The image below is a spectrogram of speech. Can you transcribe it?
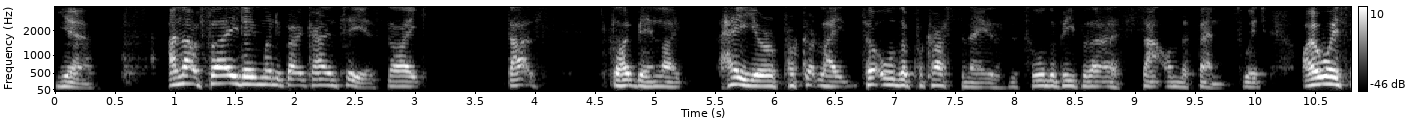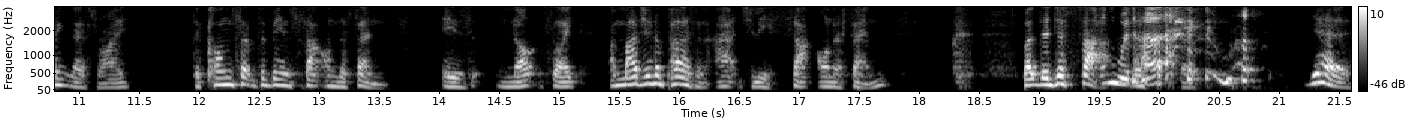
Yeah. And that 30 day money back guarantee, it's like that's like being like, hey, you're a like to all the procrastinators, to all the people that are sat on the fence, which I always think this, right? the concept of being sat on the fence is nuts. Like imagine a person actually sat on a fence. like they're just sat. Would hurt. sat yeah,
